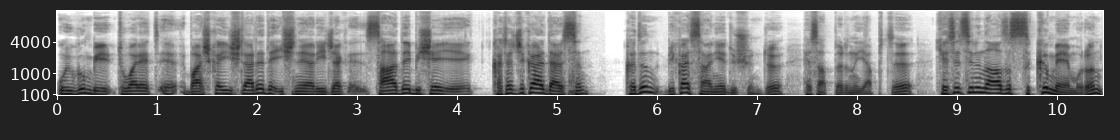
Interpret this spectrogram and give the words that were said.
Uygun bir tuvalet başka işlerde de işine yarayacak. Sade bir şey kaça çıkar dersin? Kadın birkaç saniye düşündü, hesaplarını yaptı. Kesesinin ağzı sıkı memurun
